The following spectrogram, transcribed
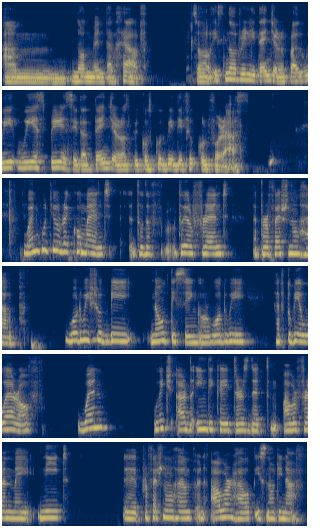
um, not mental health. So it's not really dangerous but we we experience it as dangerous because could be difficult for us. When would you recommend to the to your friend a professional help? What we should be noticing or what we have to be aware of? When which are the indicators that our friend may need uh, professional help and our help is not enough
